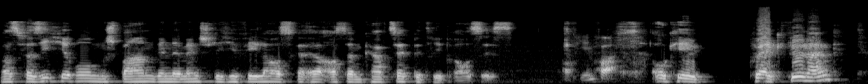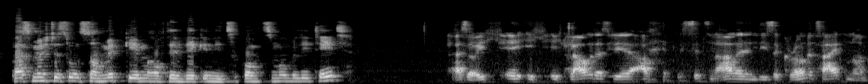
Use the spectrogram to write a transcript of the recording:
was Versicherungen sparen, wenn der menschliche Fehler aus, äh, aus seinem Kfz-Betrieb raus ist. Auf jeden Fall. Okay, Craig, vielen Dank. Was möchtest du uns noch mitgeben auf den Weg in die Zukunftsmobilität? Also ich, ich, ich glaube, dass wir, wir sitzen alle in diese Corona-Zeiten und,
